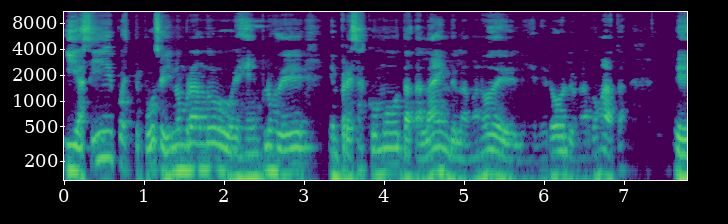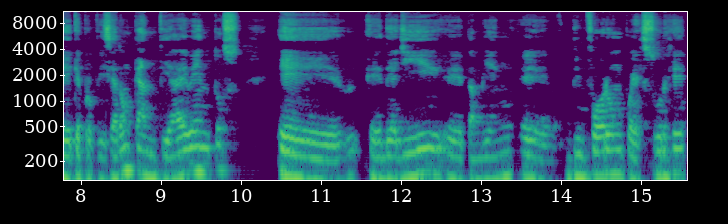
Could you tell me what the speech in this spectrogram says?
Y así, pues te puedo seguir nombrando ejemplos de empresas como Dataline, de la mano del ingeniero Leonardo Mata, eh, que propiciaron cantidad de eventos. Eh, eh, de allí también BIM Forum, pues surge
